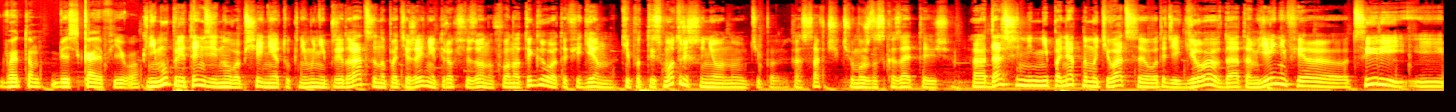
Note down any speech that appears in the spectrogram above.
В этом весь кайф его. К нему претензий, ну, вообще нету. К нему не придраться на протяжении трех сезонов. Он отыгрывает офигенно. Типа, ты смотришь на него, ну, типа, красавчик. Что можно сказать-то еще? А дальше непонятна мотивация вот этих героев, да, там Енифер, Цири и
